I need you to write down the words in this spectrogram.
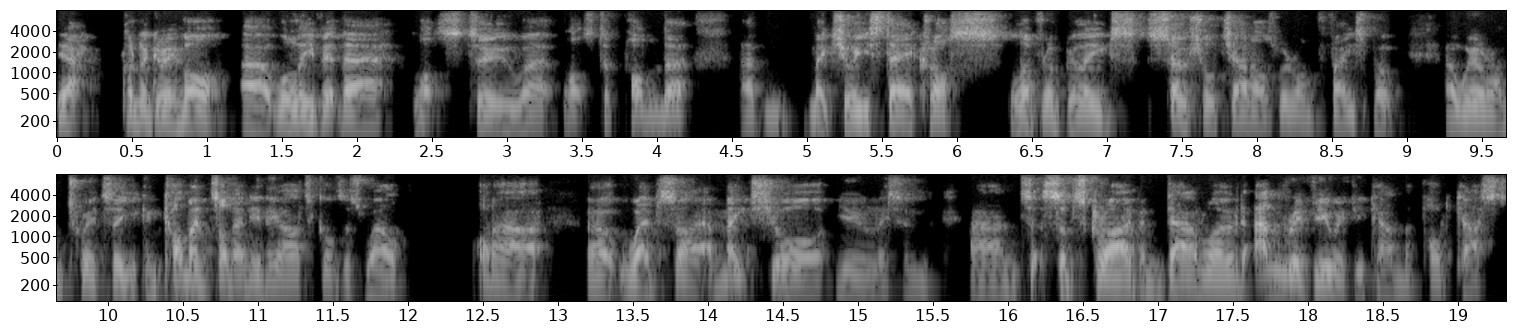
Yeah, couldn't agree more. Uh, we'll leave it there. Lots to uh, lots to ponder. Uh, make sure you stay across Love Rugby League's social channels. We're on Facebook. Uh, we're on Twitter. You can comment on any of the articles as well on our uh, website. And make sure you listen and subscribe and download and review if you can the podcast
